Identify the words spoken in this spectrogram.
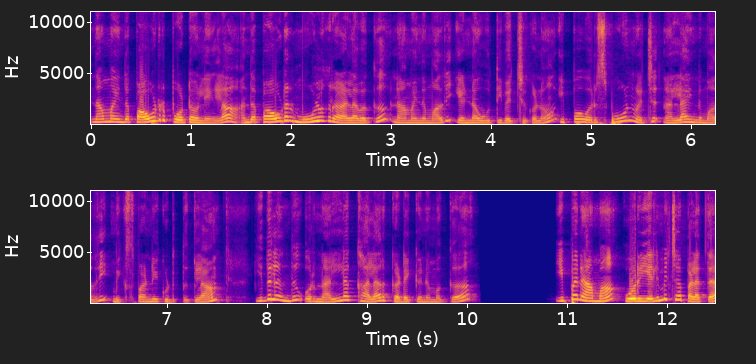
நம்ம இந்த பவுடர் போட்டோம் இல்லைங்களா? அந்த பவுடர் மூழ்கிற அளவுக்கு நாம் இந்த மாதிரி எண்ணெய் ஊற்றி வச்சுக்கணும். இப்போ ஒரு ஸ்பூன் வச்சு நல்லா இந்த மாதிரி மிக்ஸ் பண்ணி கொடுத்துக்கலாம். இதுலேருந்து ஒரு நல்ல கலர் கிடைக்கும் நமக்கு. இப்போ நாம் ஒரு எலுமிச்சை பழத்தை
